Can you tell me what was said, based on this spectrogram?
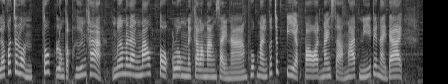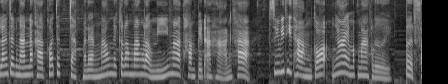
แล้วก็จะหล่นตุ๊บลงกับพื้นค่ะ เมื่อแมลงเม่าตกลงในกระมังใส่น้ำพวกมันก็จะเปียกปอนไม่สามารถหนีไปไหนได้ หลังจากนั้นนะคะก็จะจับแมลงเม่าในกระมังเหล่านี้มาทำเป็นอาหารค่ะ ซึ่งวิธีทำก็ง่ายมากๆเลย เปิดไฟ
